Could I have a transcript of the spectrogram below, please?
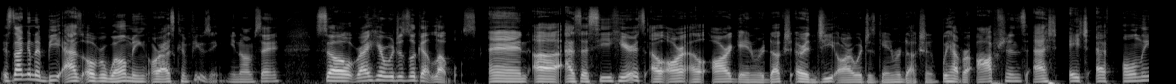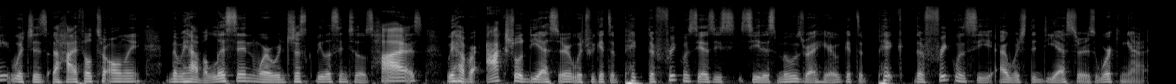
it's not going to be as overwhelming or as confusing. You know what I'm saying? So right here, we'll just look at levels. And uh, as I see here, it's LR, LR, gain reduction, or GR, which is gain reduction. We have our options, HF only, which is the high filter only. And then we have a listen, where we just be listening to those highs. We have our actual de-esser, which we get to pick the frequency. As you see, this moves right here. We get to pick the frequency at which the de-esser is working at.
